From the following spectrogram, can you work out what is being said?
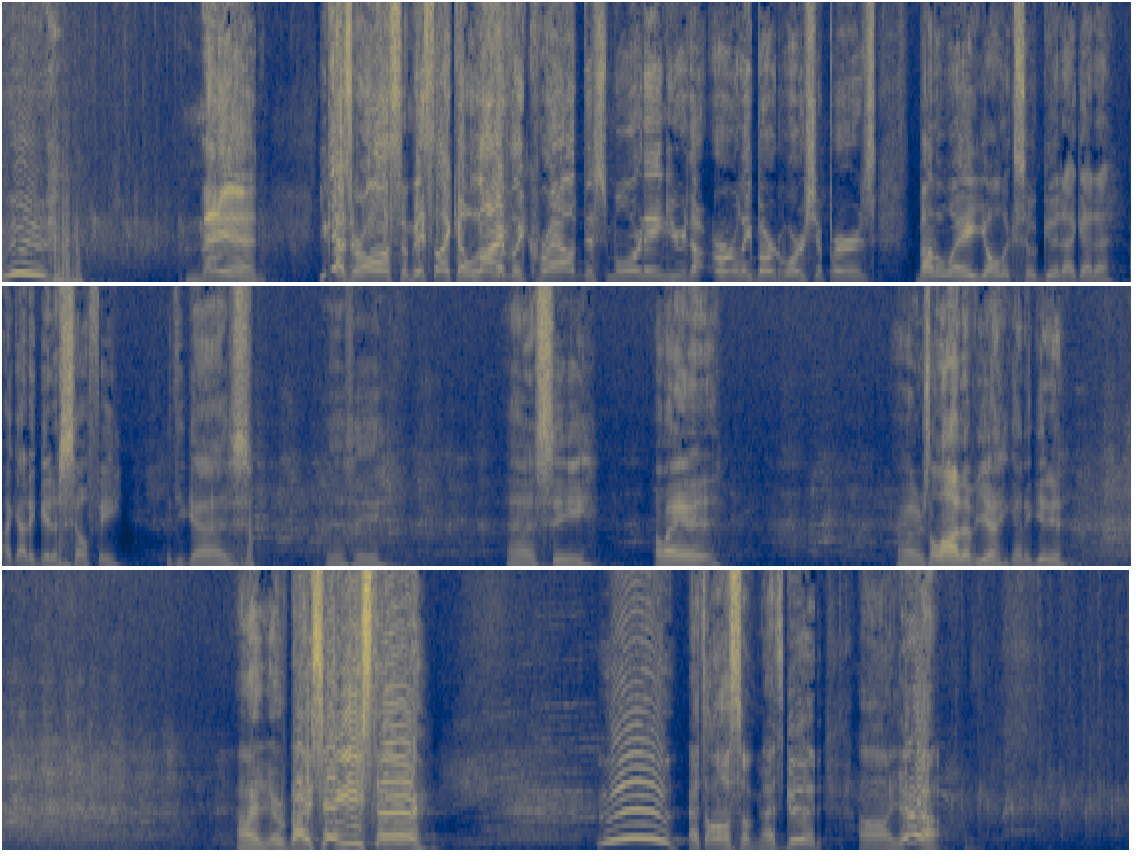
Woo! Man, you guys are awesome. It's like a lively crowd this morning. You're the early bird worshipers. By the way, y'all look so good. I gotta, I gotta get a selfie with you guys. Let's see. Let's see. Oh wait. Uh, there's a lot of you. You gotta get it. All right, everybody say Easter. Woo! That's awesome. That's good. Oh, yeah.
